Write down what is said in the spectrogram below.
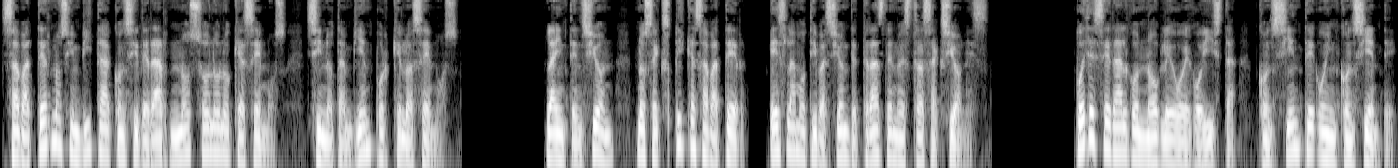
Sabater nos invita a considerar no solo lo que hacemos, sino también por qué lo hacemos. La intención, nos explica Sabater, es la motivación detrás de nuestras acciones. Puede ser algo noble o egoísta, consciente o inconsciente.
